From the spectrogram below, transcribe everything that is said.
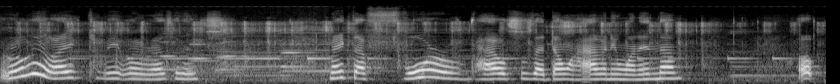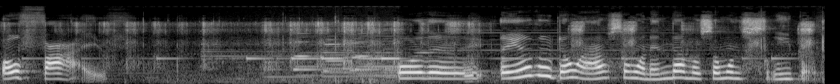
I really like to meet my residents. Make that four houses that don't have anyone in them. Oh, oh five. Or the, they either don't have someone in them or someone's sleeping.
